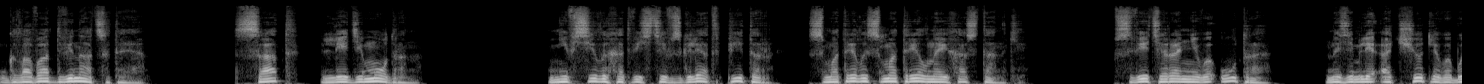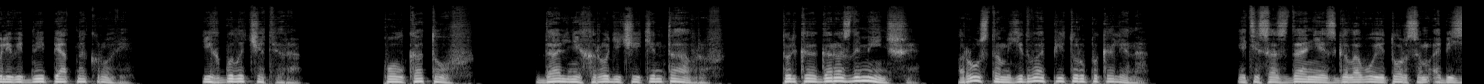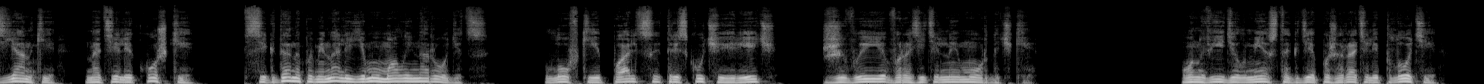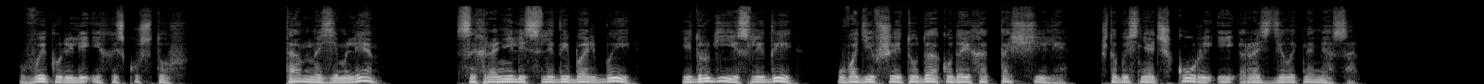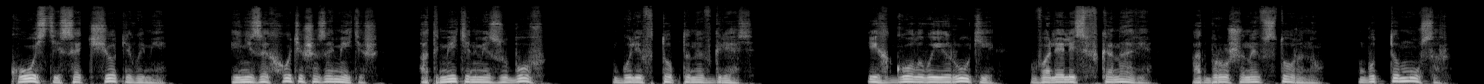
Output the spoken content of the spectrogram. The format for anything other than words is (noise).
Глава двенадцатая. Сад леди Модран. Не в силах отвести взгляд, Питер смотрел и смотрел на их останки. В свете раннего утра на земле отчетливо были видны пятна крови. Их было четверо. Пол котов, дальних родичей кентавров, только гораздо меньше, ростом едва Питеру по колено. Эти создания с головой и торсом обезьянки на теле кошки всегда напоминали ему малый народец. Ловкие пальцы, трескучая речь, живые выразительные мордочки. Он видел место, где пожиратели плоти выкурили их из кустов. Там, на земле, сохранились следы борьбы и другие следы, уводившие туда, куда их оттащили — чтобы снять шкуры и разделать на мясо. Кости с отчетливыми, и не захочешь, а заметишь, отметинами зубов были втоптаны в грязь. Их головы и руки валялись в канаве, отброшенные в сторону, будто мусор.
